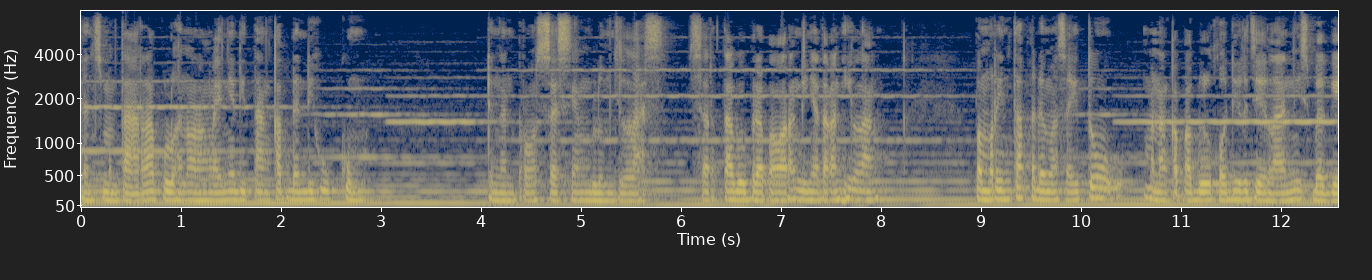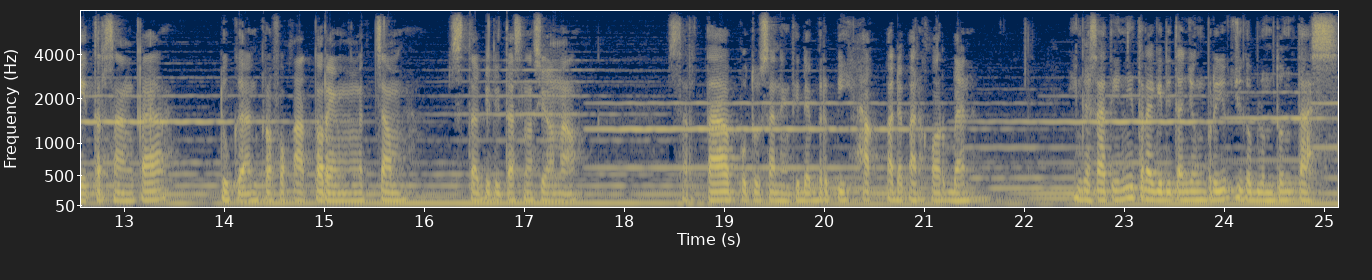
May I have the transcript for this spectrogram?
dan sementara puluhan orang lainnya ditangkap dan dihukum dengan proses yang belum jelas, serta beberapa orang dinyatakan hilang pemerintah pada masa itu menangkap Abdul Qadir Jailani sebagai tersangka dugaan provokator yang mengecam stabilitas nasional serta putusan yang tidak berpihak pada para korban. Hingga saat ini tragedi Tanjung Priuk juga belum tuntas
